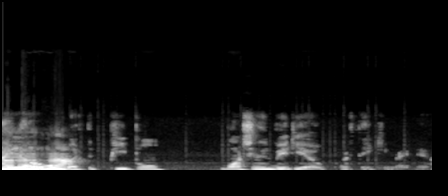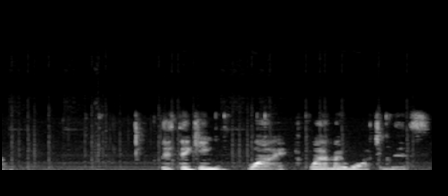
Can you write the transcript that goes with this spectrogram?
I know Banana. what the people watching the video are thinking right now. They're thinking, why? Why am I watching this?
